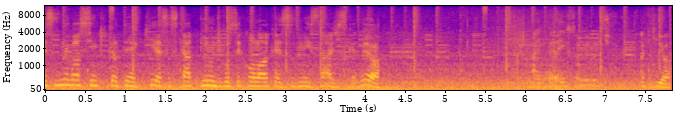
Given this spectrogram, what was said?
esses negocinhos que eu tenho aqui, essas capinhas onde você coloca essas mensagens, quer ver, ó? Ai, peraí, só um minutinho. Aqui, ó.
